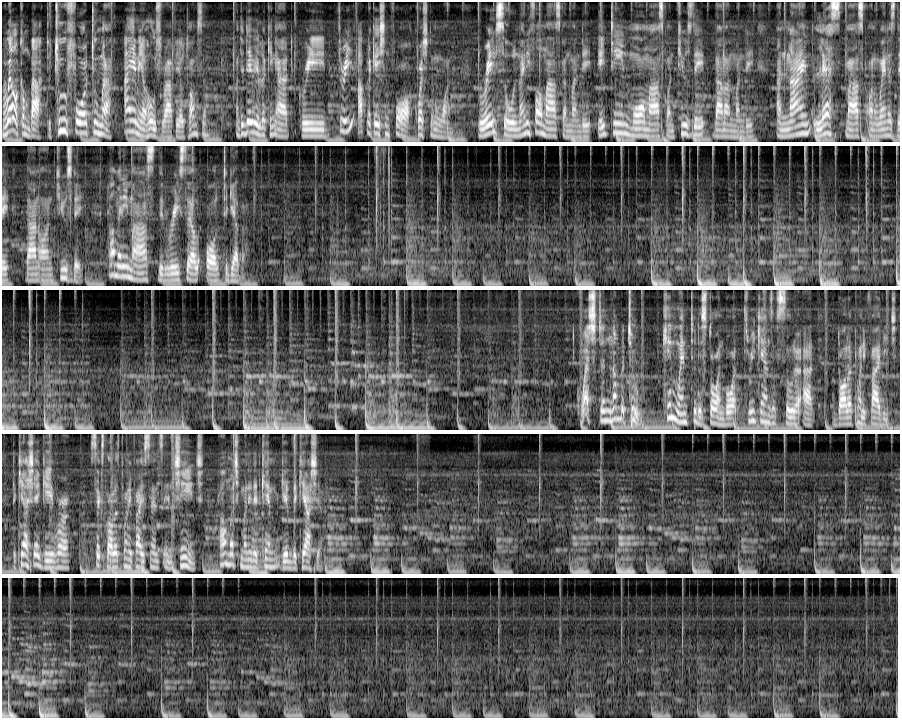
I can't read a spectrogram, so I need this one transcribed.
Welcome back to 242 Math. I am your host, Raphael Thompson, and today we're looking at grade 3, application 4, question 1. Ray sold 94 masks on Monday, 18 more masks on Tuesday than on Monday, and 9 less masks on Wednesday than on Tuesday. How many masks did Ray sell altogether? Question number two. Kim went to the store and bought three cans of soda at $1.25 each. The cashier gave her $6.25 in change. How much money did Kim give the cashier?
